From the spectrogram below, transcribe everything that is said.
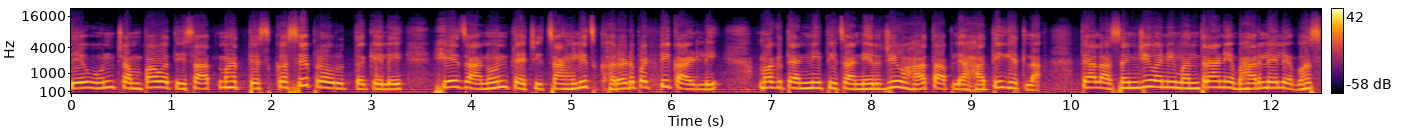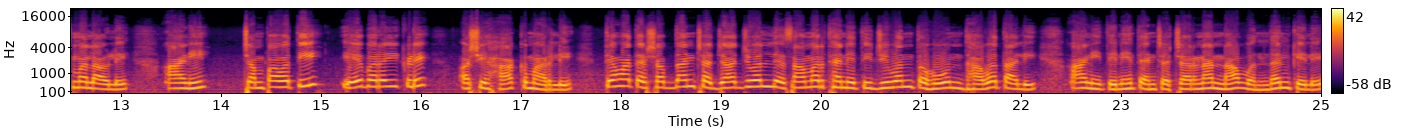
देऊन चंपावतीस आत्महत्येस कसे प्रवृत्त केले हे जाणून त्याची चांगलीच खरडपट्टी काढली. मग त्यांनी तिचा निर्जीव हात आपल्या हाती घेतला. त्याला संजीवनी मंत्राने भारलेले भस्म लावले आणि चंपावती ये बरं इकडे. अशी हाक मारली. तेव्हा त्या शब्दांच्या जाज्वल्य सामर्थ्याने ती जिवंत होऊन धावत आली आणि तिने त्यांच्या चरणांना वंदन केले.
